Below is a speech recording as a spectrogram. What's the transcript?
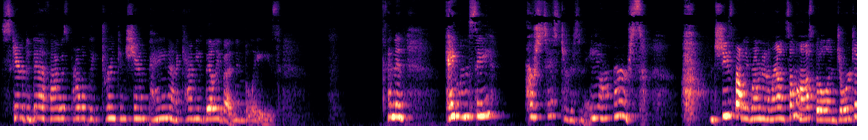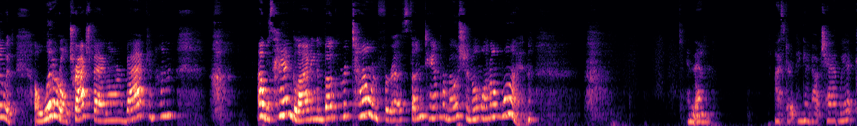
scared to death, I was probably drinking champagne out of Cammy's belly button in Belize. And then Caitlin C, her sister is an ER nurse. And she's probably roaming around some hospital in Georgia with a literal trash bag on her back. And I'm, I was hang gliding in Boca Raton for a suntan promotional one-on-one. -on -one. And then I start thinking about Chadwick.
